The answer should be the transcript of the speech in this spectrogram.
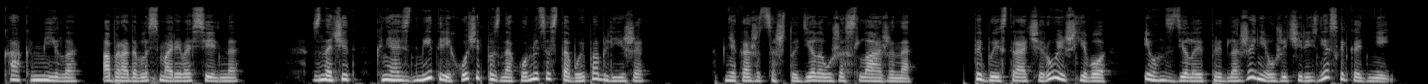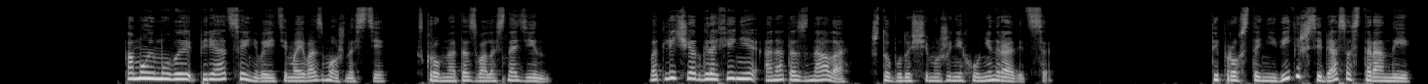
Как мило, обрадовалась Марья Васильевна. Значит, князь Дмитрий хочет познакомиться с тобой поближе. Мне кажется, что дело уже слажено. Ты быстро очаруешь его и он сделает предложение уже через несколько дней. По-моему, вы переоцениваете мои возможности, скромно отозвалась Надин. В отличие от графини, она-то знала, что будущему жениху не нравится. Ты просто не видишь себя со стороны,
